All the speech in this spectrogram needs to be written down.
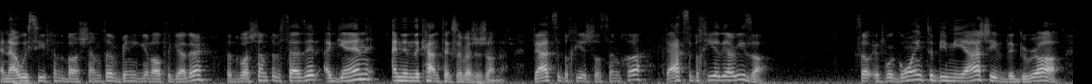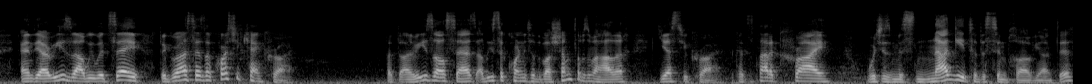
and now we see from the Baal Shem Tov, bringing it all together, that the Baal Shem Tov says it again and in the context of Rosh Hashanah. That's the Bechiyah Shel Simcha, that's the Bechiyah the Arizal. So if we're going to be Miyashiv, the Gra and the Arizal, we would say, the Gra says, of course you can't cry. But the Arizal says, at least according to the Baal Shem Tov's Mahalach, yes, you cry. Because it's not a cry which is misnagi to the Simcha of Yantif.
